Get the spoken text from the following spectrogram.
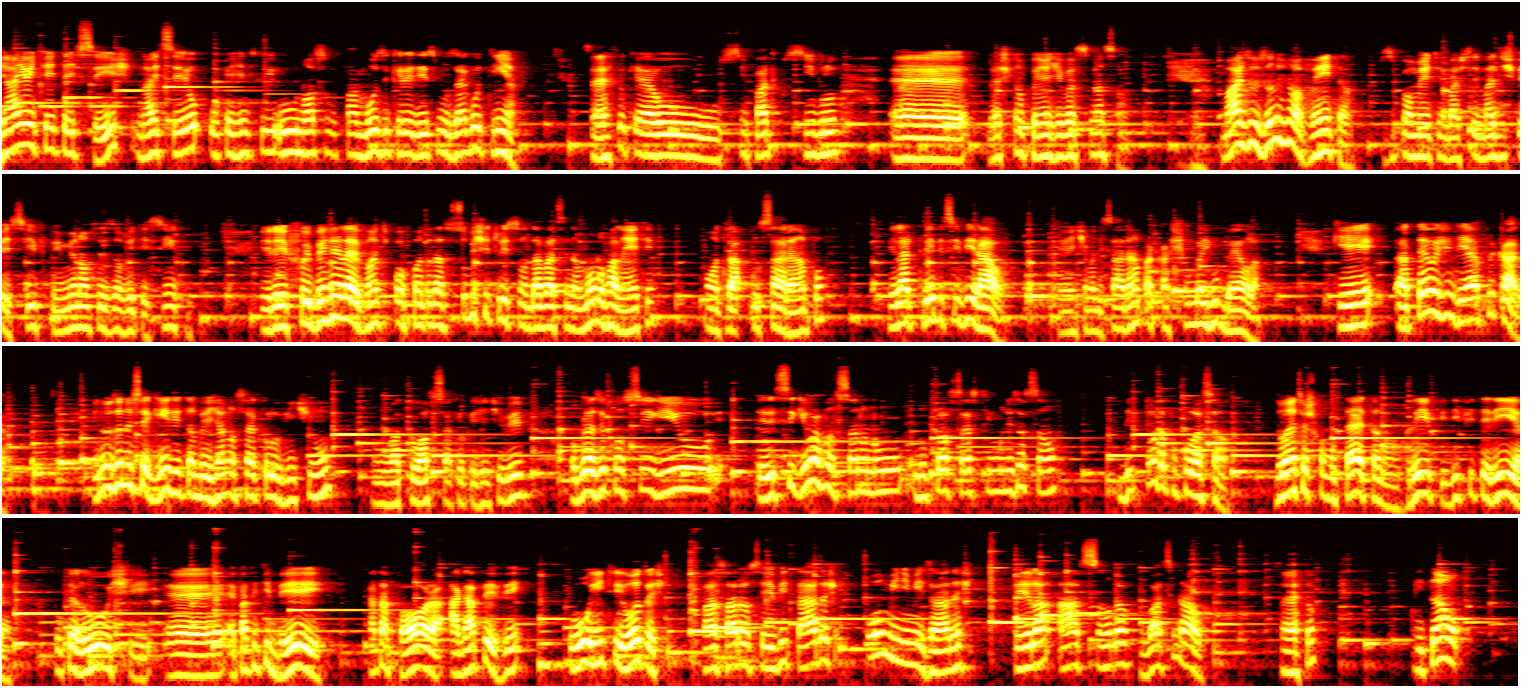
Já em 86 nasceu o que a gente, o nosso famoso e queridíssimo Zé Gotinha, certo? Que é o simpático símbolo é, das campanhas de vacinação. Mas nos anos 90, principalmente mais específico, em 1995, ele foi bem relevante por conta da substituição da vacina monovalente contra o sarampo pela tríplice viral, que a gente chama de sarampo, cachumba e rubéola que até hoje em dia é aplicada. E nos anos seguintes, e também já no século XXI, no atual século que a gente vive, o Brasil conseguiu, ele seguiu avançando no, no processo de imunização de toda a população. Doenças como tétano, gripe, difteria, coqueluche, é, hepatite B, catapora, HPV, ou entre outras, passaram a ser evitadas ou minimizadas pela ação da vacinal certo? Então,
